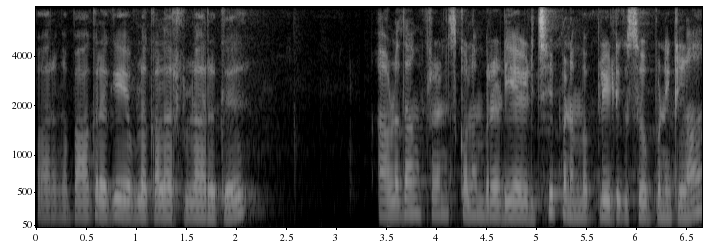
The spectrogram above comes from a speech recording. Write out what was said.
பாருங்கள் பார்க்குறக்கு எவ்வளோ கலர்ஃபுல்லாக இருக்குது அவ்வளோதாங்க ஃப்ரெண்ட்ஸ் குழம்பு ரெடி ஆகிடுச்சு இப்போ நம்ம பிளேட்டுக்கு சர்வ் பண்ணிக்கலாம்.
